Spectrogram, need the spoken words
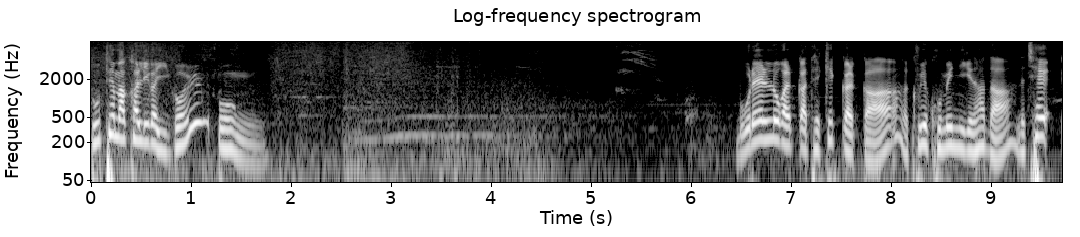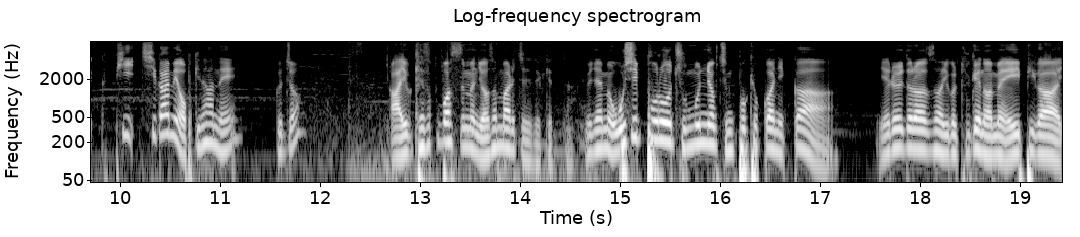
노템 아칼리가 이걸? 뽕. 모렐로 갈까 데켓 갈까? 그게 고민이긴 하다. 근데 체, 피, 치감이 없긴 하네. 그죠? 아 이거 계속 뽑았으면 여섯 마리짜리 됐겠다. 왜냐면 50% 주문력 증폭 효과니까 예를 들어서 이걸 두 개 넣으면 AP가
